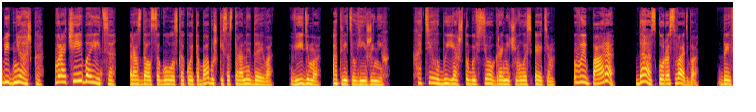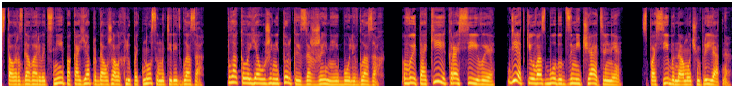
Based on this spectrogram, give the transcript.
«Бедняжка, врачей боится!» — раздался голос какой-то бабушки со стороны Дэйва. «Видимо», — ответил ей жених. «Хотела бы я, чтобы все ограничивалось этим. Вы пара?» «Да, скоро свадьба». Дэйв стал разговаривать с ней, пока я продолжала хлюпать носом и тереть глаза. Плакала я уже не только из-за жжения и боли в глазах. «Вы такие красивые! Детки у вас будут замечательные!» «Спасибо, нам очень приятно».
